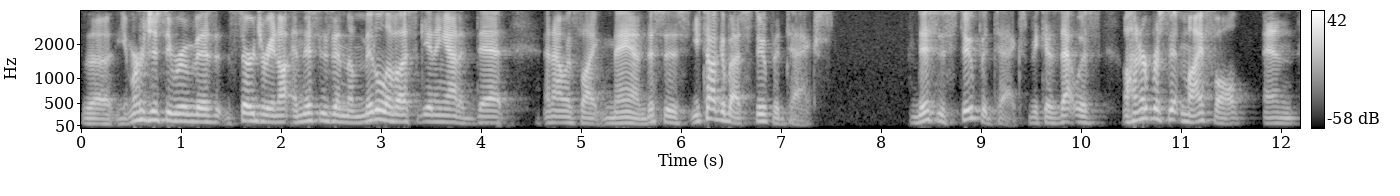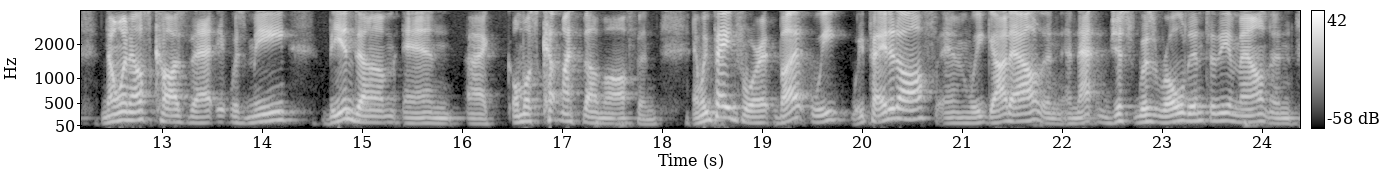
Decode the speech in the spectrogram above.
the, the emergency room visit, the surgery, and all, and this is in the middle of us getting out of debt. And I was like, man, this is you talk about stupid tax this is stupid tax because that was 100% my fault and no one else caused that. It was me being dumb and i almost cut my thumb off and and we paid for it but we we paid it off and we got out and and that just was rolled into the amount. And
